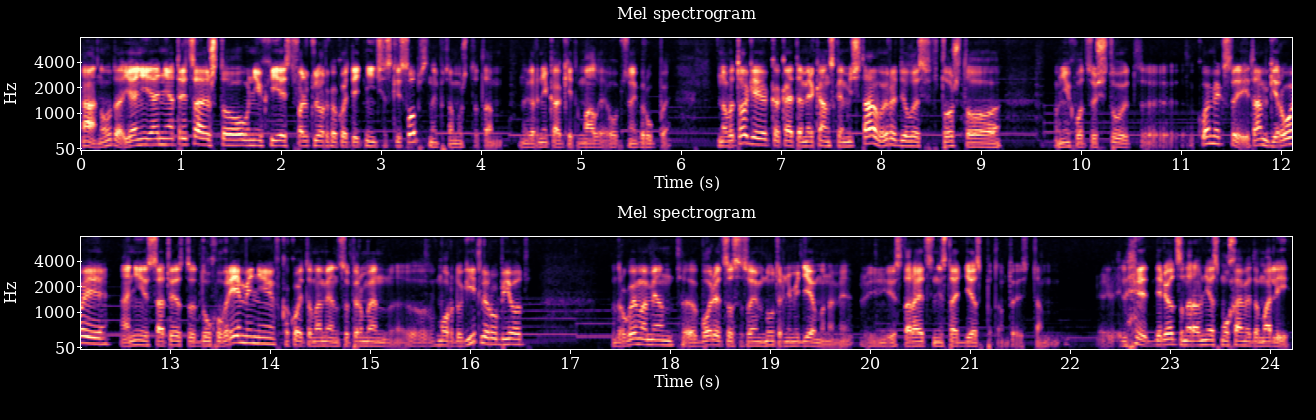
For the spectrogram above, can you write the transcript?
А, ну да, я не, я не отрицаю, что у них есть фольклор какой-то этнический собственный, потому что там наверняка какие-то малые общие группы. Но в итоге какая-то американская мечта выродилась в то, что у них вот существуют э, комиксы, и там герои, они соответствуют духу времени. В какой-то момент Супермен э, в морду Гитлеру бьет, в другой момент э, борется со своими внутренними демонами и старается не стать деспотом. То есть там дерется наравне с Мухаммедом Али.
